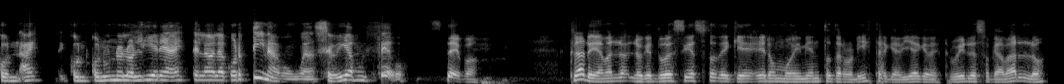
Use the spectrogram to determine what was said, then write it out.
con, con, uno de los líderes a este lado de la cortina, pues, se veía muy feo. Claro, y además lo, que tú decías eso de que era un movimiento terrorista, que había que destruirlo, socavarlo.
